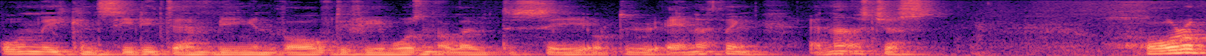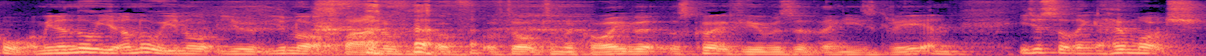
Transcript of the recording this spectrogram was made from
only conceded to him being involved if he wasn't allowed to say or do anything and that's just horrible I mean I know you I know you know you you're not a fan of, of, of Dr McCoy but there's quite a few of us that think he's great and you just sort of think how much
